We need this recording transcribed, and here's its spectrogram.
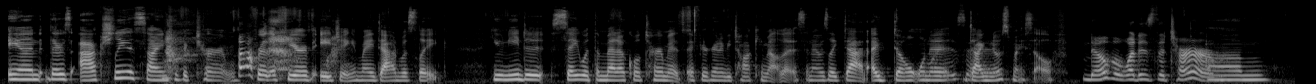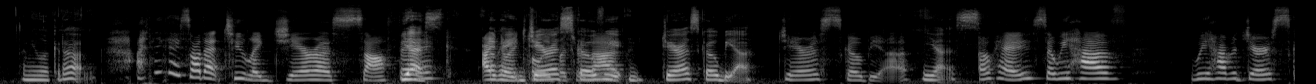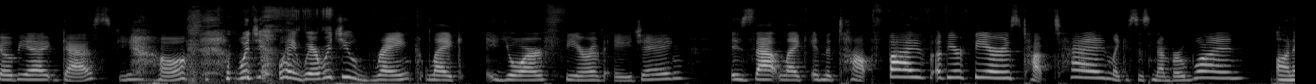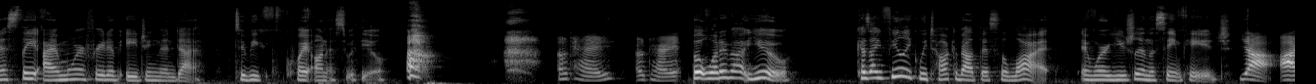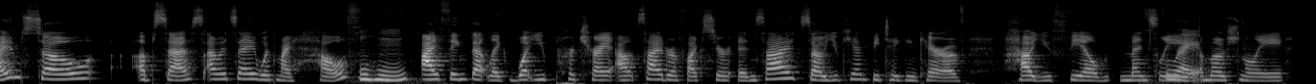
And there's actually a scientific term for the fear of aging. And my dad was like, You need to say what the medical term is if you're going to be talking about this. And I was like, Dad, I don't want to diagnose myself. No, but what is the term? Um, let me look it up. I think I saw that too, like gerasophic. Yes. I okay, totally. Gerascobia. Gerascobia. Yes. Okay, so we have we have a Gerascobia guest, you know. would you wait, where would you rank like your fear of aging? Is that like in the top five of your fears, top 10? Like, is this number one? Honestly, I'm more afraid of aging than death, to be quite honest with you. okay, okay. But what about you? Because I feel like we talk about this a lot and we're usually on the same page. Yeah, I am so obsessed, I would say, with my health. Mm-hmm. I think that like what you portray outside reflects your inside. So you can't be taking care of how you feel mentally, right. emotionally,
